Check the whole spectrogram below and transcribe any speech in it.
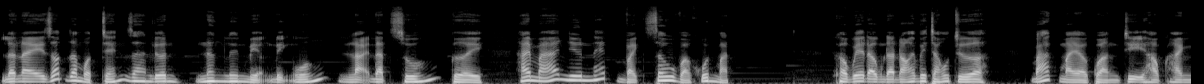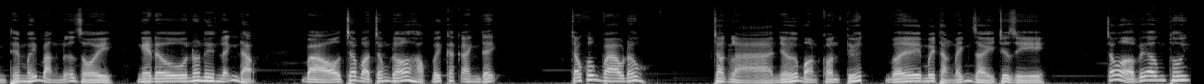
Lần này rót ra một chén da lươn, nâng lên miệng định uống, lại đặt xuống, cười, hai má như nét vạch sâu vào khuôn mặt. Không biết ông đã nói với cháu chưa? Bác mày ở Quảng Trị học hành thêm mấy bằng nữa rồi, nghe đâu nó lên lãnh đạo. Bảo cháu vào trong đó học với các anh đấy. Cháu không vào đâu. Chắc là nhớ bọn con tuyết với mấy thằng đánh giày chứ gì. Cháu ở với ông thôi.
